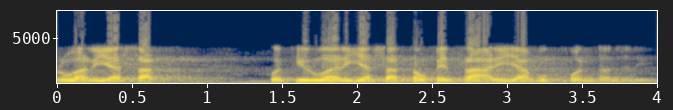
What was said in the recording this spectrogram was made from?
รู้อริยสัจคนที่รู้อริยสัจต้องเป็นพระอริยบุคคลเท่านั้นเอง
